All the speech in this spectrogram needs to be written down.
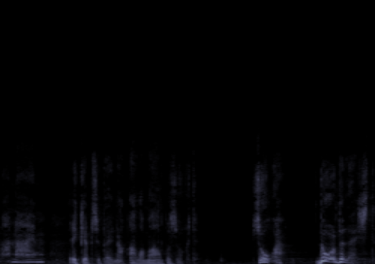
Mannheim, Ik heb ze bijna allemaal bezocht. Zomaar, door de lijst.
